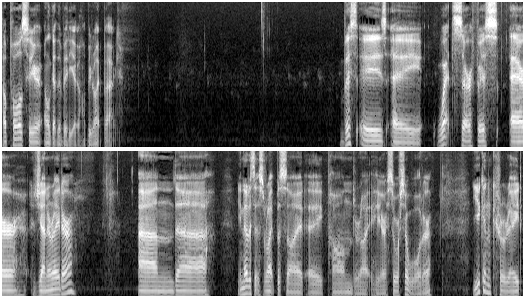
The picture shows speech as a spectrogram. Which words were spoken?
I'll pause here. I'll get the video. I'll be right back. This is a wet surface air generator, and uh, you notice it's right beside a pond right here, source of water. You can create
